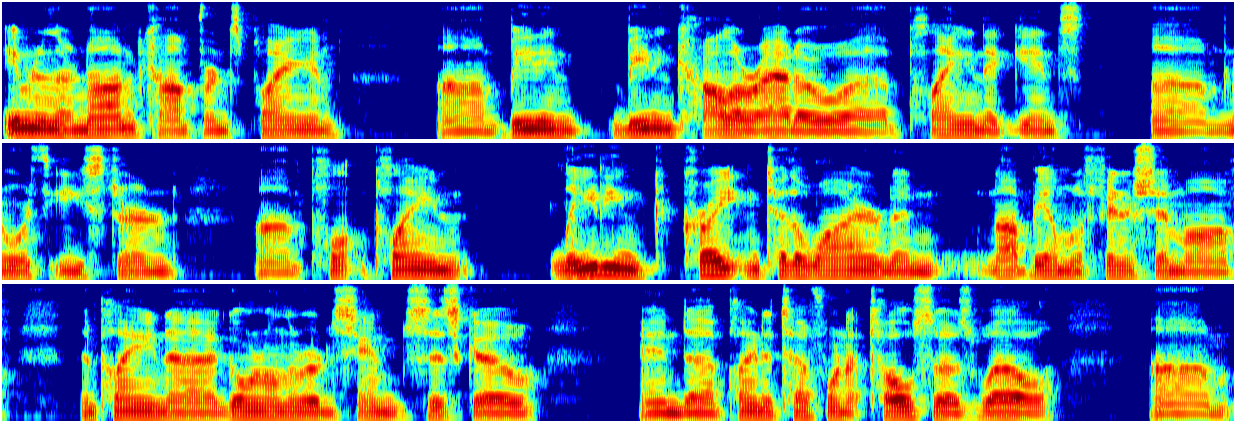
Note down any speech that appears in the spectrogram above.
even in their non-conference playing um, beating beating Colorado, uh, playing against um, Northeastern, um, pl- playing leading Creighton to the wire and not being able to finish them off, then playing uh, going on the road to San Francisco and uh, playing a tough one at Tulsa as well. Um,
